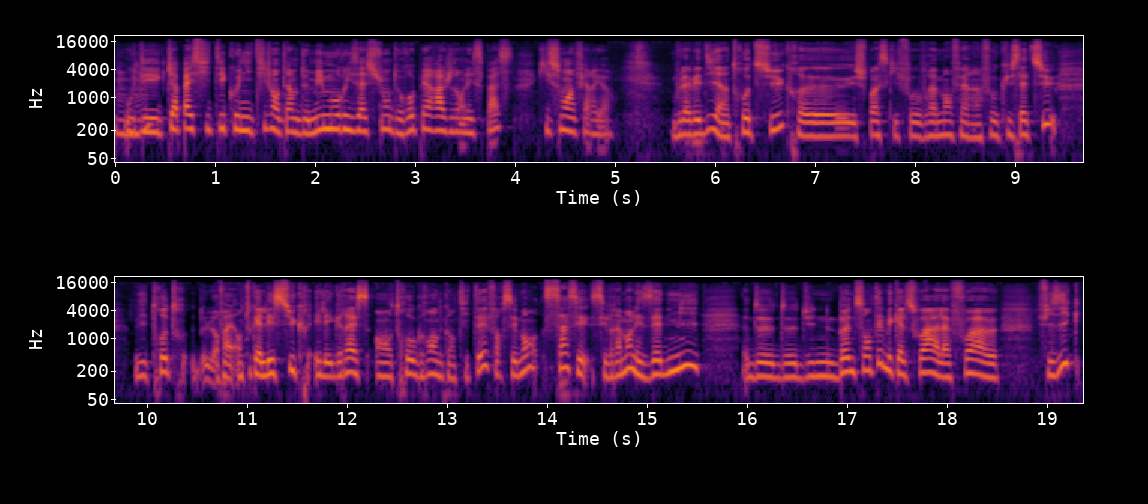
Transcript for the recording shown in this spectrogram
ou mhm. des capacités cognitives en termes de mémorisation, de repérage dans l'espace qui sont inférieures. Vous l'avez dit, un trop de sucre. Euh, je pense qu'il faut vraiment faire un focus là-dessus. Vous dites trop, enfin, en tout cas, les sucres et les graisses en trop grande quantité, forcément, ça, c'est vraiment les ennemis d'une bonne santé, mais qu'elle soit à la fois euh, physique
